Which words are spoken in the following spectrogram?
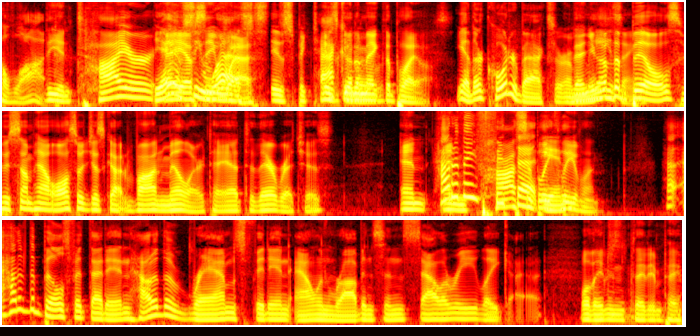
a lot. The entire The AFC, West, West, is spectacular. is going to make the playoffs. yeah. Their quarterbacks are amazing. Then you have the Bills, who somehow also just got Von Miller to add to their riches, and How do and they fit that possibly? Cleveland. How, how did the Bills fit that in? How did the Rams fit in Allen Robinson's salary? Like, uh, Well, they didn't. They didn't pay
